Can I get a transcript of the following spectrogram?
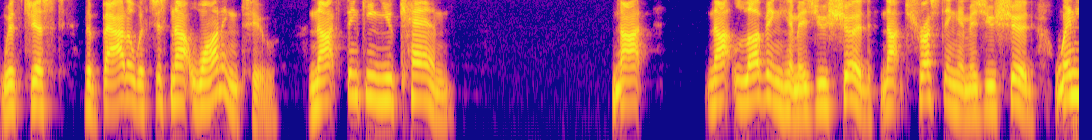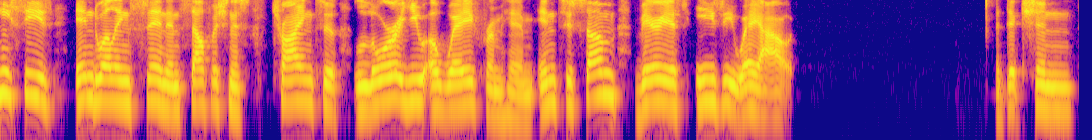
with just the battle with just not wanting to, not thinking you can, not not loving him as you should, not trusting him as you should, when he sees indwelling sin and selfishness trying to lure you away from him into some various easy way out addiction,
